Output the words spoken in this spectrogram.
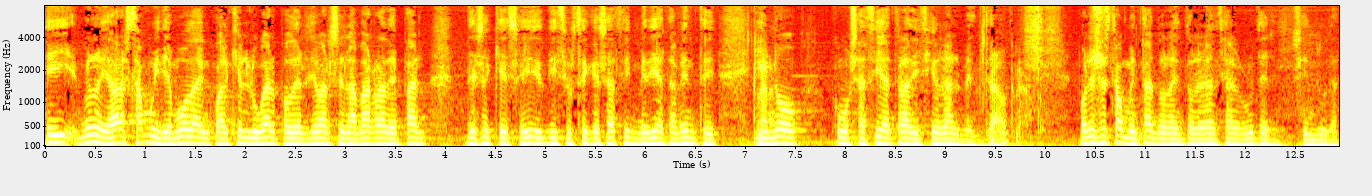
Y bueno, y ahora está muy de moda en cualquier lugar poder llevarse la barra de pan de ese que se dice usted que se hace inmediatamente y no como se hacía tradicionalmente. Por eso está aumentando la intolerancia al gluten, sin duda.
